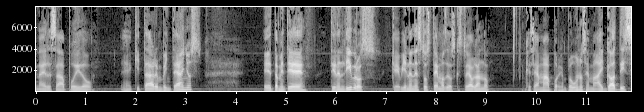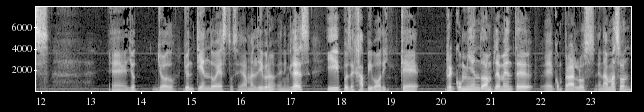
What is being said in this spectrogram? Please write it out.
nadie les ha podido quitar en 20 años. También tiene, tienen libros que vienen estos temas de los que estoy hablando, que se llama, por ejemplo, uno se llama I Got This. Eh, yo, yo, yo entiendo esto, se llama el libro en inglés, y pues de Happy Body, que recomiendo ampliamente eh, comprarlos en Amazon,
